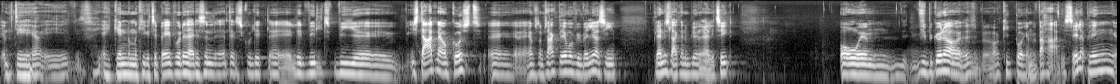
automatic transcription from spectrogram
Jamen det er, øh, ja, igen, når man kigger tilbage på det, er det, sådan, det er sgu lidt, uh, lidt vildt. Vi, uh, I starten af august uh, er som sagt der, hvor vi vælger at sige, planteslagterne bliver en realitet. Og øh, vi begynder at, at kigge på, jamen, hvad har vi selv af penge?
